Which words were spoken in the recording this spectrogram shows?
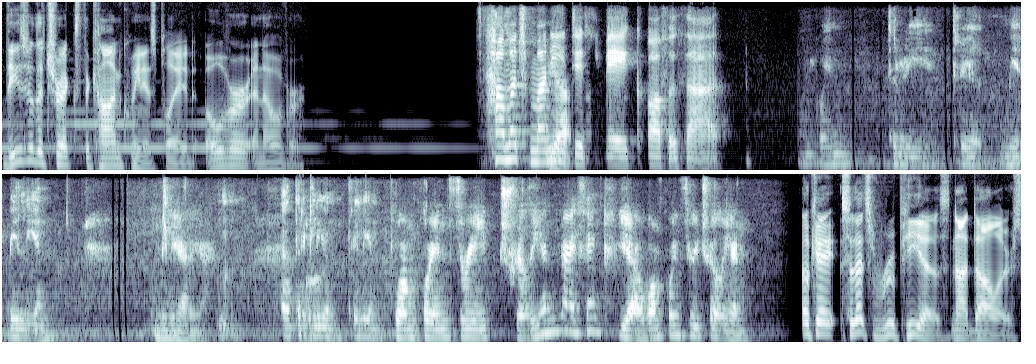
These are the tricks the con queen has played over and over. How much money Yeah. did he make off of that? 1.3 mi- billion. Miliaria. Uh, trillion, trillion. 1.3 trillion, I think. Yeah, 1.3 trillion. Okay, so that's rupiahs, not dollars.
